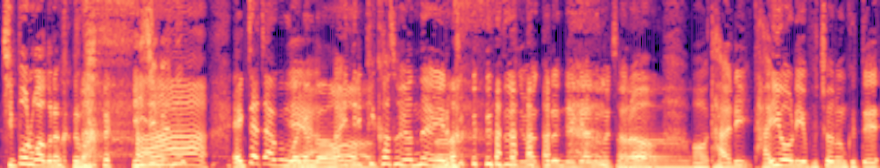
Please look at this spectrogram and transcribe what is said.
집 보러 가거나 그러면 이 집에는 아, 액자 자국 뭐 예, 이런 거. 아이들이 피카소였네. 이러면서 막 그런 얘기하는 것처럼 어, 다리, 다이어리에 붙여놓은 그때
